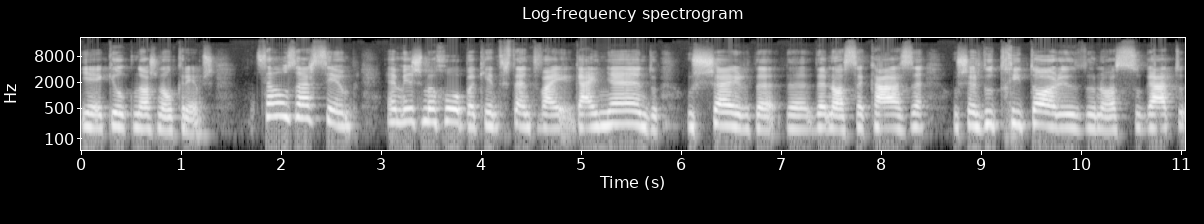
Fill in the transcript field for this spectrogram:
e é aquilo que nós não queremos. Se ela usar sempre a mesma roupa que, entretanto, vai ganhando o cheiro da, da, da, nossa casa, o cheiro do território do nosso gato,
